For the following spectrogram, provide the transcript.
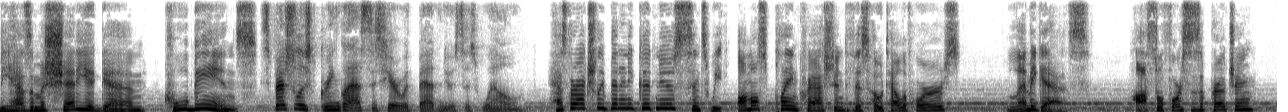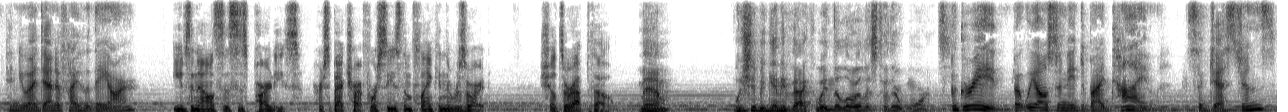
he has a machete again. Cool beans. Specialist Greenglass is here with bad news as well. Has there actually been any good news since we almost plane crashed into this hotel of horrors? Let me guess. Hostile forces approaching? Can you identify who they are? Eve's analysis is parties. Her spec chart foresees them flanking the resort. Shields are up, though. Ma'am, we should begin evacuating the loyalists through their warrens. Agreed, but we also need to buy time. Suggestions?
